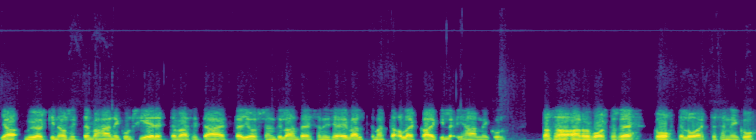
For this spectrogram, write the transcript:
Ja myöskin on sitten vähän niin kuin siedettävä sitä, että jossain tilanteessa niin se ei välttämättä ole kaikille ihan niin kuin tasa-arvoista se kohtelu, että se niin kuin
